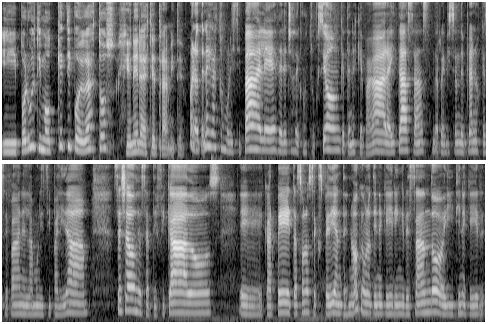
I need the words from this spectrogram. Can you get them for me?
Y por último, ¿qué tipo de gastos genera este trámite? Bueno, tenés gastos municipales, derechos de construcción que tenés que pagar, hay tasas de revisión de planos que se pagan en la municipalidad, sellados de certificados, eh, carpetas, son los expedientes ¿no? que uno tiene que ir ingresando y tiene que ir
